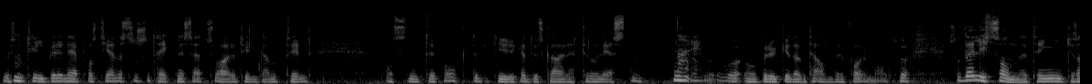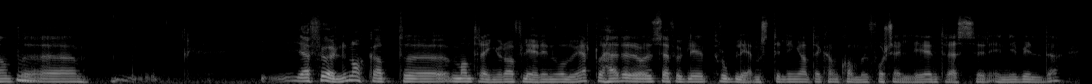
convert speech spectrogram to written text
Hvis du mm. tilbyr en e-posttjeneste, så teknisk sett så har du tilgang til posten til folk. Det betyr ikke at du skal ha rett til å lese den og, og, bruke den til andre formål. Så, så, det er litt sånne ting, ikke sant. Mm. Jeg føler nok at uh, man trenger å ha flere involvert. Og her er det selvfølgelig problemstilling at det kan komme forskjellige interesser inn i bildet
